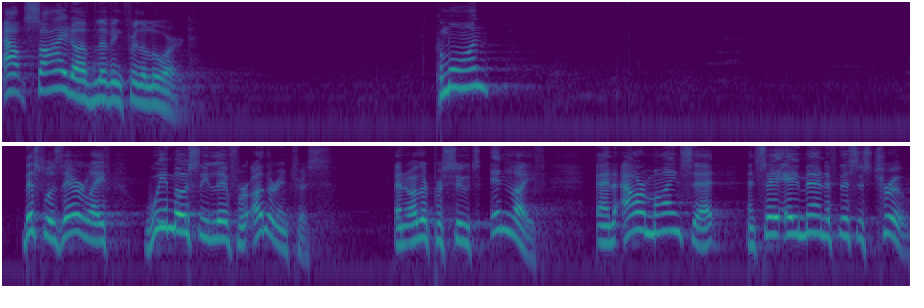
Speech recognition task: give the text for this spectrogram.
outside of living for the Lord. Come on. This was their life. We mostly live for other interests and other pursuits in life. And our mindset, and say amen if this is true,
